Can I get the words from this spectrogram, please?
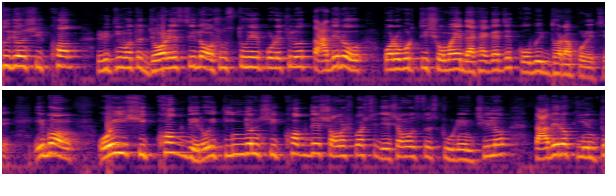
দুজন শিক্ষক রীতিমতো জ্বর এসেছিল, অসুস্থ হয়ে পড়েছিল, তাদেরও পরবর্তী সময়ে দেখা গেছে কোভিড ধরা পড়েছে। এবং ওই শিক্ষকদের, ওই তিনজন শিক্ষকদের সংস্পর্শে যে সমস্ত স্টুডেন্ট ছিল, তাদেরও কিন্তু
